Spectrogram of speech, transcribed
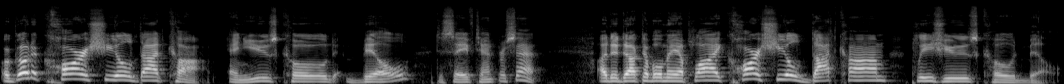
or go to carshield.com and use code BILL to save 10%. A deductible may apply. Carshield.com. Please use code BILL.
